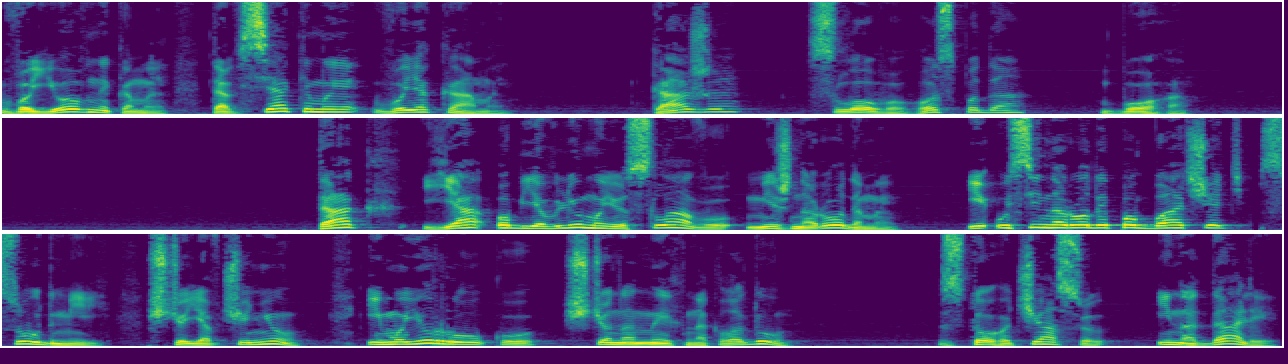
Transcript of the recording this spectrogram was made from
войовниками та всякими вояками. Каже слово Господа Бога. Так я об'явлю мою славу між народами і усі народи побачать суд мій, що я вчиню, і мою руку, що на них накладу. З того часу і надалі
